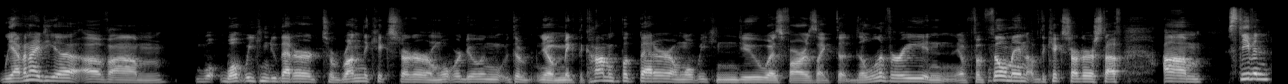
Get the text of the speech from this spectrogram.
We have an idea of um wh- what we can do better to run the Kickstarter and what we're doing to you know make the comic book better and what we can do as far as like the delivery and you know, fulfillment of the Kickstarter stuff. Um, Stephen,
